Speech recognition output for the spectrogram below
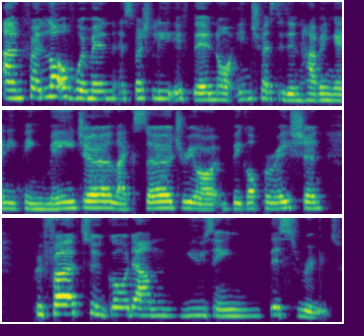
And for a lot of women, especially if they're not interested in having anything major like surgery or big operation, prefer to go down using this route.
